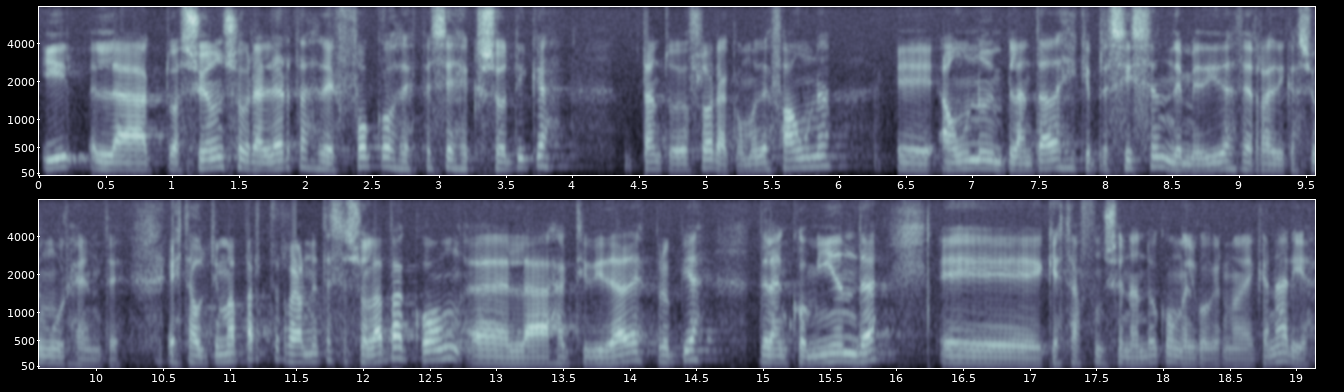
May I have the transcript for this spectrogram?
y la actuación sobre alertas de focos de especies exóticas, tanto de flora como de fauna, eh, aún no implantadas y que precisen de medidas de erradicación urgentes. Esta última parte realmente se solapa con eh, las actividades propias de la encomienda eh, que está funcionando con el Gobierno de Canarias.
